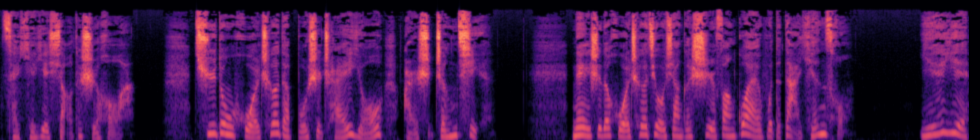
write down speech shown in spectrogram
在爷爷小的时候啊，驱动火车的不是柴油，而是蒸汽。那时的火车就像个释放怪物的大烟囱。爷爷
